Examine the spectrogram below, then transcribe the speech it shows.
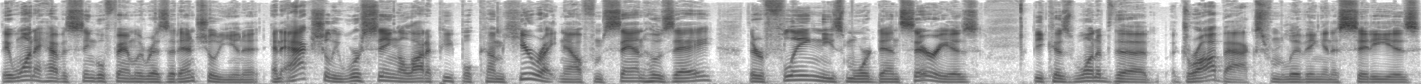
They want to have a single family residential unit. And actually, we're seeing a lot of people come here right now from San Jose. They're fleeing these more dense areas because one of the drawbacks from living in a city is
